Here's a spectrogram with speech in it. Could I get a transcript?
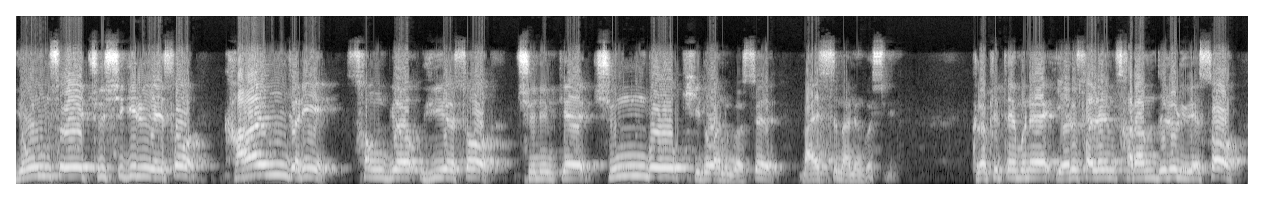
용서해 주시기를 위해서 간절히 성벽 위에서 주님께 중보 기도하는 것을 말씀하는 것입니다. 그렇기 때문에 예루살렘 사람들을 위해서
